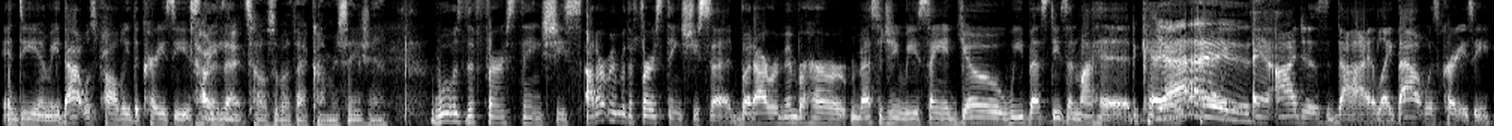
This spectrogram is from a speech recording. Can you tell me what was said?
and DM me. That was probably the craziest. How thing. did that tell us about that conversation? What was the first thing she? I don't remember the first thing she said, but I remember her messaging me saying, "Yo, we besties in my head." Okay, Yes. and I just died. Like that was crazy.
